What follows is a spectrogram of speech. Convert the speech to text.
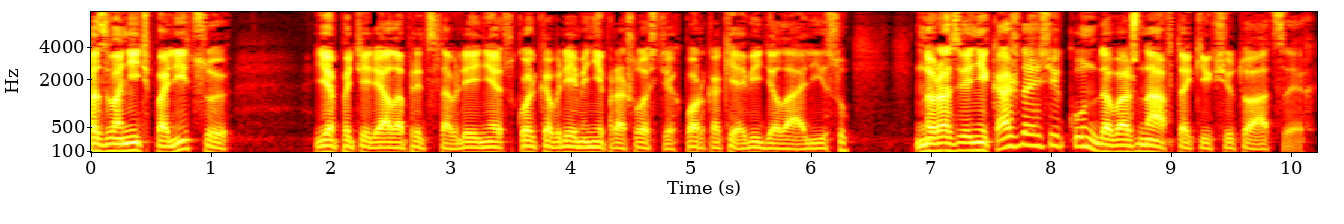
Позвонить в полицию? Я потеряла представление, сколько времени прошло с тех пор, как я видела Алису. Но разве не каждая секунда важна в таких ситуациях?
